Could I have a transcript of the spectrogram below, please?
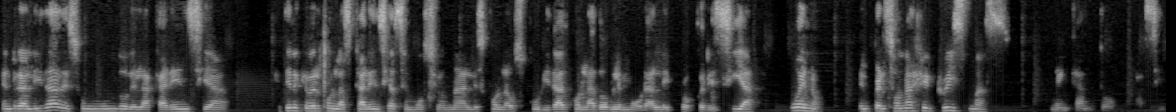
en realidad es un mundo de la carencia, que tiene que ver con las carencias emocionales, con la oscuridad, con la doble moral, la hipocresía. Bueno, el personaje Christmas me encantó así.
